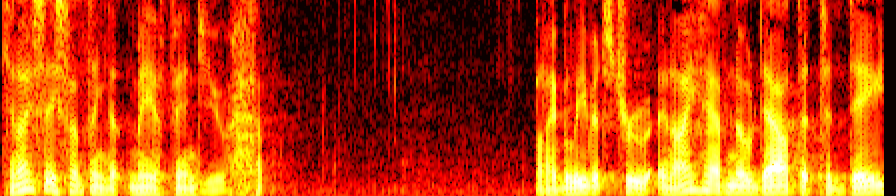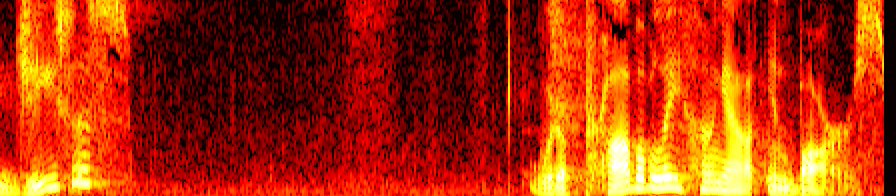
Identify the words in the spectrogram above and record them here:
Can I say something that may offend you? but I believe it's true. And I have no doubt that today Jesus would have probably hung out in bars,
